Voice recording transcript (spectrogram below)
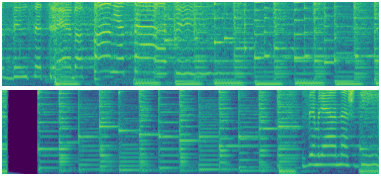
один це треба пам'ятати. Земля наш дім,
